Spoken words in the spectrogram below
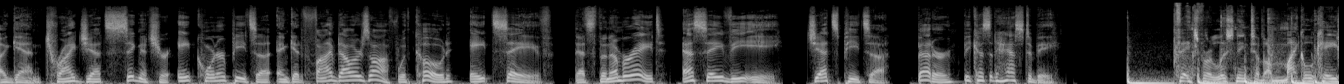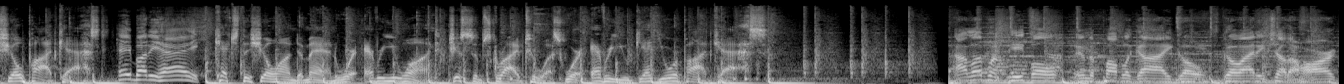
Again, try Jet's signature eight corner pizza and get $5 off with code 8SAVE. That's the number eight, S A V E. Jet's Pizza. Better because it has to be. Thanks for listening to the Michael Kay Show podcast. Hey, buddy, hey. Catch the show on demand wherever you want. Just subscribe to us wherever you get your podcasts. I love when people in the public eye go go at each other hard.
